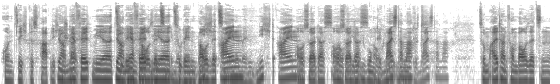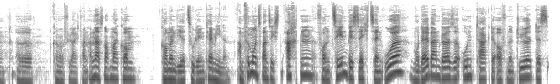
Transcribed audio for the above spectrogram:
und sich das farblich Ja, mehr fällt mir zu den fällt Bausätzen zu den nicht Bausätzen ein. im Moment nicht ein, außer dass Außer auch dass Übung den Meister Übung macht. den Meister macht. Zum Altern von Bausätzen äh, können wir vielleicht wann anders nochmal kommen. Kommen wir zu den Terminen. Am 25.08. von 10 bis 16 Uhr Modellbahnbörse und Tag der offenen Tür des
